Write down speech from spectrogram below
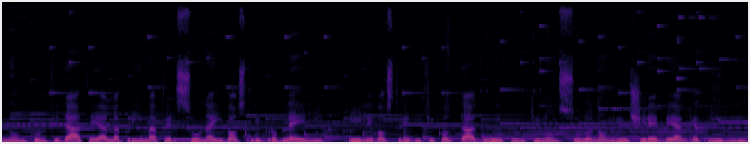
Non confidate alla prima persona i vostri problemi e le vostre difficoltà. Due punti non solo non riuscirebbe a capirli,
